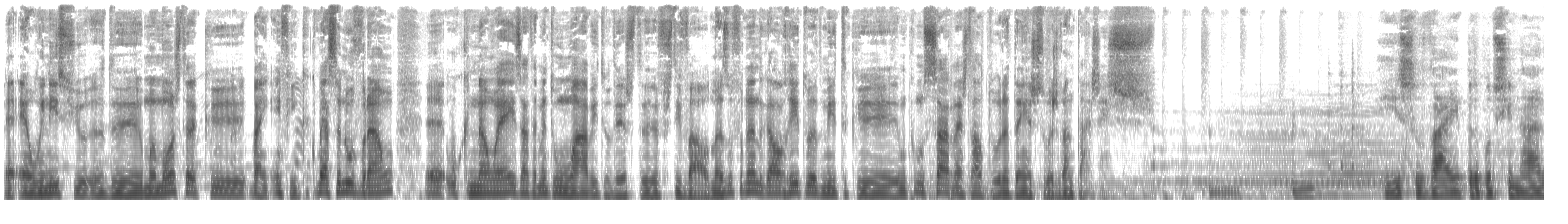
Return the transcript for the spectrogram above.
Eh, É o início de uma monstra que, bem, enfim, que começa no verão, eh, o que não é exatamente um hábito deste festival. Mas o Fernando Galrito admite que começar nesta altura tem as suas vantagens. E isso vai proporcionar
